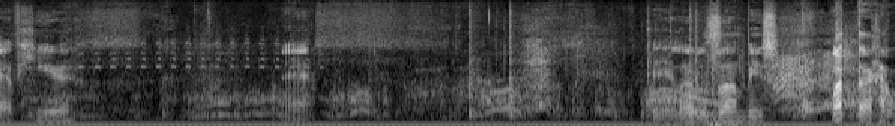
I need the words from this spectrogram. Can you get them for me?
have here? Yeah. Okay, of zombies. What the hell?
